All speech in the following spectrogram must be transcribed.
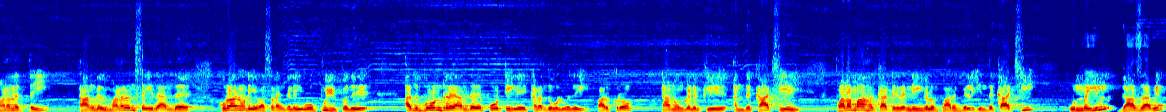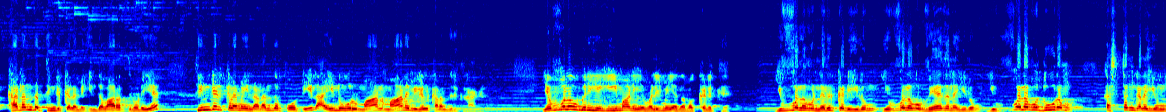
மனநத்தை தாங்கள் மனநம் செய்த அந்த குரானுடைய வசனங்களை ஒப்புவிப்பது அது போன்ற அந்த போட்டியிலே கலந்து கொள்வதை பார்க்கிறோம். நான் உங்களுக்கு அந்த காட்சியை படமாக காட்டுகிறேன். நீங்களும் பாருங்கள். இந்த காட்சி உண்மையில் காசாவில் கடந்த திங்கட்கிழமை இந்த வாரத்தினுடைய திங்கட்கிழமை நடந்த போட்டியில் ஐநூறு மாண மாணவிகள் கலந்திருக்கிறார்கள். எவ்வளவு பெரிய ஈமானிய வலிமை அந்த மக்களுக்கு. இவ்வளவு நெருக்கடியிலும் இவ்வளவு வேதனையிலும் இவ்வளவு தூரம் கஷ்டங்களையும்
